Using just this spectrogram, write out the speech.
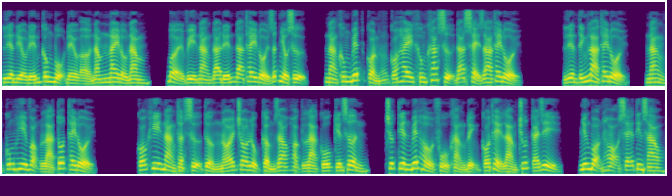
liền điều đến công bộ đều ở năm nay đầu năm, bởi vì nàng đã đến đã thay đổi rất nhiều sự, nàng không biết còn có hay không khác sự đã xảy ra thay đổi. Liền tính là thay đổi, nàng cũng hy vọng là tốt thay đổi. Có khi nàng thật sự tưởng nói cho Lục Cẩm Giao hoặc là Cố Kiến Sơn, trước tiên biết hầu phủ khẳng định có thể làm chút cái gì, nhưng bọn họ sẽ tin sao,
